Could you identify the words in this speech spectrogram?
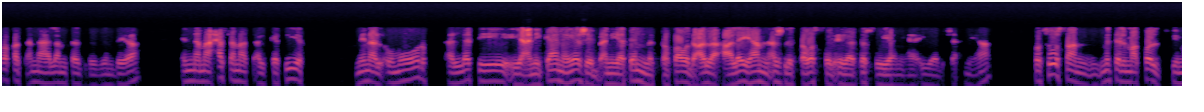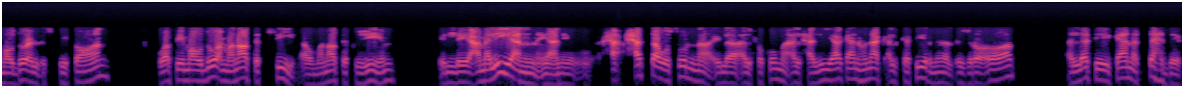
فقط أنها لم تلتزم بها إنما حسمت الكثير من الأمور التي يعني كان يجب أن يتم التفاوض عليها من أجل التوصل إلى تسوية نهائية بشأنها. خصوصا مثل ما قلت في موضوع الاستيطان وفي موضوع مناطق سي أو مناطق جيم اللي عمليا يعني حتى وصولنا إلى الحكومة الحالية كان هناك الكثير من الإجراءات التي كانت تهدف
